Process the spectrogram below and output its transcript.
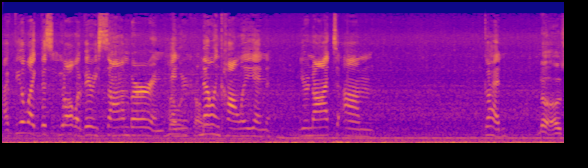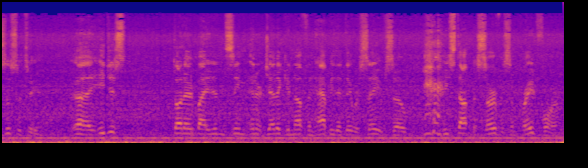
i feel like this you all are very somber and, and you're Melancholy. melancholy and you're not um, go ahead No, I was listening to you. Uh, he just thought everybody didn't seem energetic enough and happy that they were saved, so he stopped the service and prayed for them.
